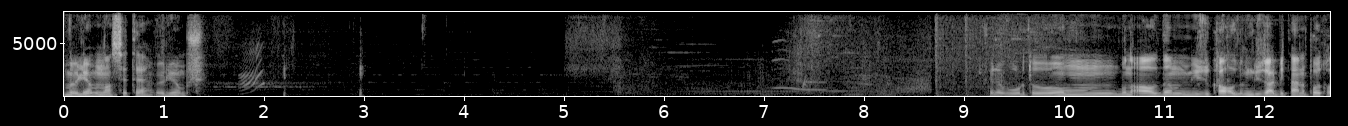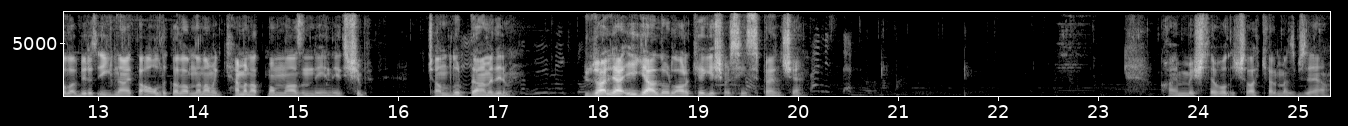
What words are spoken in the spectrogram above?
Ölüyor mu lan sete? Ölüyormuş. Şöyle vurdum. Bunu aldım. Yüzük aldım. Güzel. Bir tane pot alabiliriz. Ignite'ı aldık adamdan ama hemen atmam lazım diye yetişip. Can durup devam edelim. Güzel ya. iyi geldi orada arkaya geçmesi Spench'e. Ben istemiyorum ama. Kayn 5 level inşallah gelmez bize ya.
